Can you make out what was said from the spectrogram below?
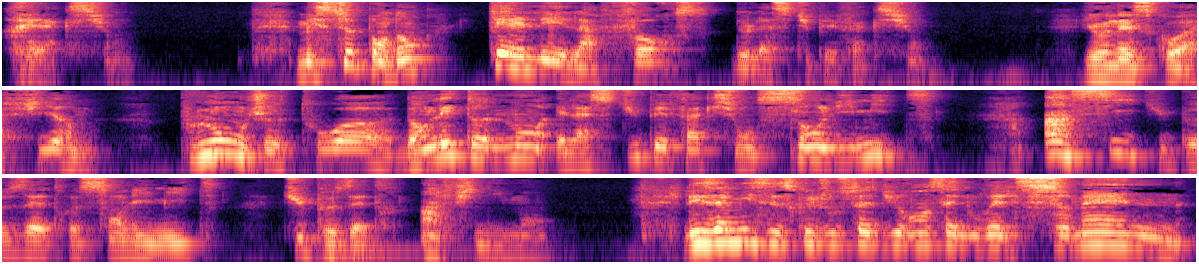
réaction. Mais cependant, quelle est la force de la stupéfaction? Ionesco affirme Plonge-toi dans l'étonnement et la stupéfaction sans limite. Ainsi tu peux être sans limite, tu peux être infiniment. Les amis, c'est ce que je vous souhaite durant cette nouvelle semaine.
